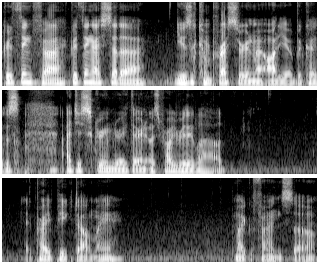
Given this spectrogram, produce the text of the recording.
Good thing, uh, good thing I said uh, use a compressor in my audio because I just screamed right there and it was probably really loud. It probably peaked out my microphone, so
